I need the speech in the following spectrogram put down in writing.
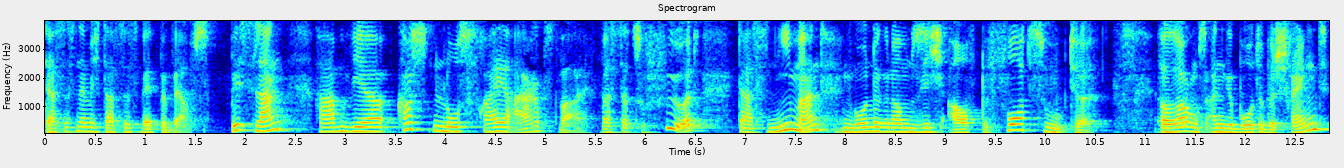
Das ist nämlich das des Wettbewerbs. Bislang haben wir kostenlos freie Arztwahl, was dazu führt, dass niemand im Grunde genommen sich auf bevorzugte Versorgungsangebote beschränkt,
